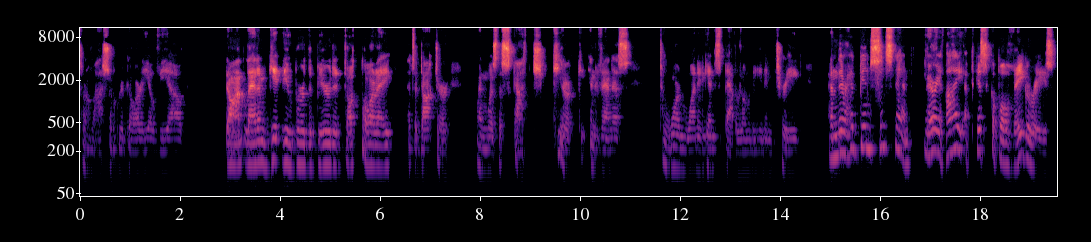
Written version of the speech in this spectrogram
Trovaso Gregorio Vio. Don't let him get you, bird the bearded dottore. That's a doctor. When was the Scotch kirk in Venice to warn one against Babylonian intrigue? And there have been since then very high episcopal vagaries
